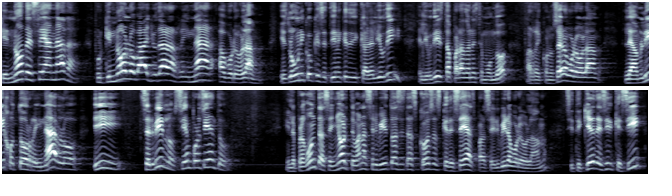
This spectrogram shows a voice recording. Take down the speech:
que no desea nada, porque no lo va a ayudar a reinar a Boreolam. Es lo único que se tiene que dedicar el Yehudi. El Yehudi está parado en este mundo para reconocer a Boreolam, le amlijo todo, reinarlo y servirlo 100%. Y le pregunta, Señor, ¿te van a servir todas estas cosas que deseas para servir a Boreolam? Si te quiere decir que sí,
